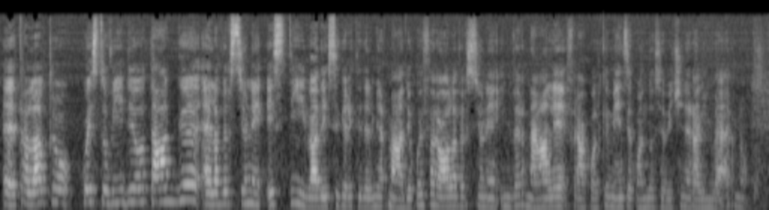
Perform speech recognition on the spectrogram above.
Eh, tra l'altro questo video tag è la versione estiva dei segreti del mio armadio, poi farò la versione invernale fra qualche mese quando si avvicinerà l'inverno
